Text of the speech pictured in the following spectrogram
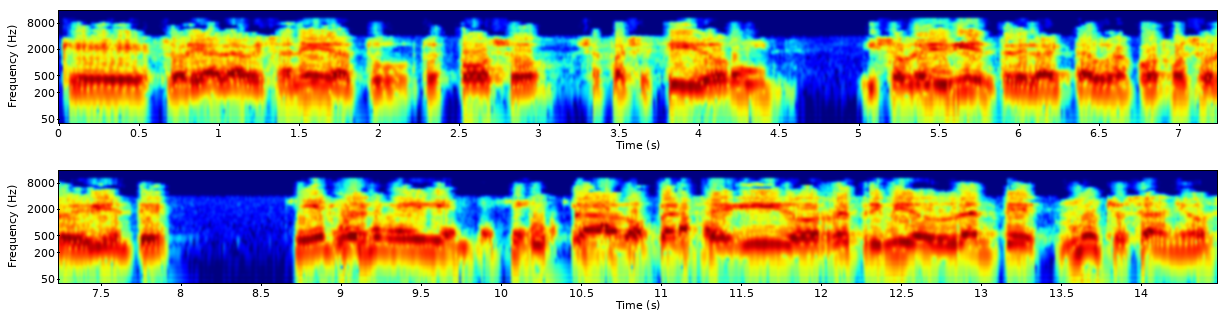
que Floreal Avellaneda, tu, tu esposo, ya fallecido, Sí, y sobreviviente de la dictadura, porque fue un sobreviviente, sí, fue Fue sobreviviente, sí. buscado, perseguido, reprimido durante muchos años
